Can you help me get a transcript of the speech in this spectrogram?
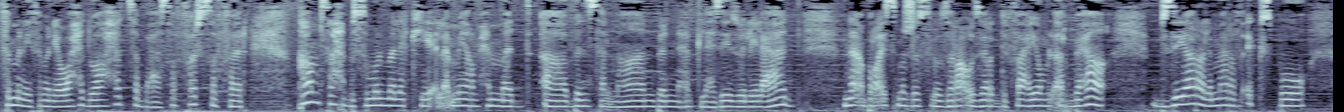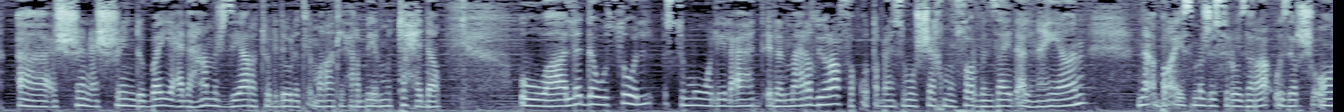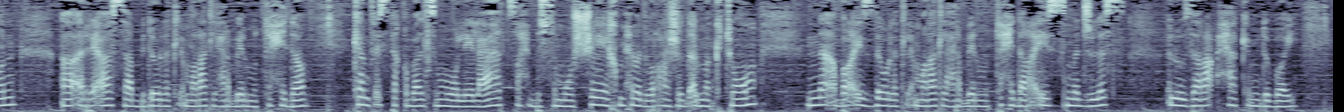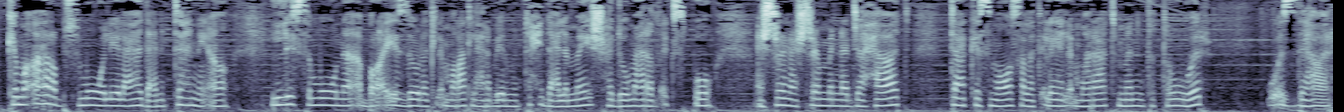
ثمانية, ثمانية واحد, واحد سبعة صفر صفر. قام صاحب السمو الملكي الأمير محمد آه، بن سلمان بن عبد العزيز ولي العهد نائب رئيس مجلس الوزراء وزير الدفاع يوم الأربعاء بزيارة لمعرض إكسبو 2020 آه، دبي على هامش زيارته لدولة الإمارات العربية المتحدة. ولدى وصول سمو ولي العهد إلى المعرض يرافق طبعا سمو الشيخ منصور بن زايد آل نهيان نائب رئيس مجلس الوزراء وزير شؤون آه، الرئاسة بدولة الإمارات العربية المتحدة كان في استقبال سمو ولي العهد صاحب السمو الشيخ محمد بن راشد المكتوم نائب رئيس دولة الإمارات العربية المتحدة رئيس مجلس الوزراء حاكم دبي. كما أعرب سمو ولي العهد عن التهنئة لسمو نائب رئيس دولة الإمارات العربية المتحدة على ما يشهدوا معرض إكسبو 2020 من نجاحات تعكس ما وصلت إليه الإمارات من تطور وازدهار.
